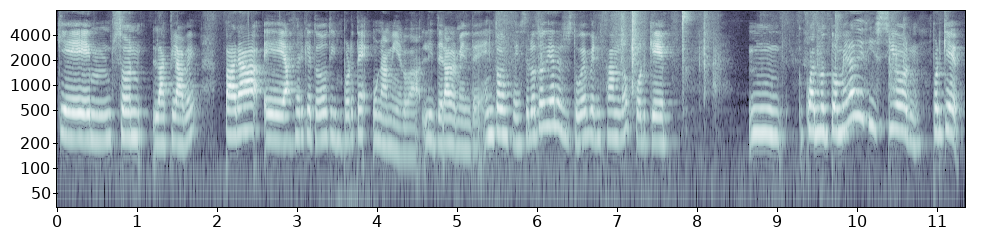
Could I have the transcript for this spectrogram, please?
que mm, son la clave para eh, hacer que todo te importe una mierda, literalmente. Entonces, el otro día les estuve pensando porque mm, cuando tomé la decisión, porque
